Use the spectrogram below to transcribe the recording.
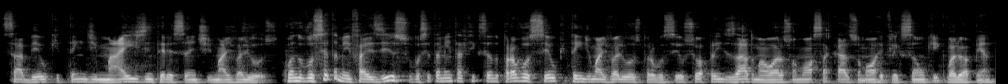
saber o que tem de mais interessante, de mais valioso. Quando você também faz isso, você também está fixando para você o que tem de mais valioso para você, o seu aprendizado uma hora, sua maior sacada, sua maior reflexão, o que, que valeu a pena.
